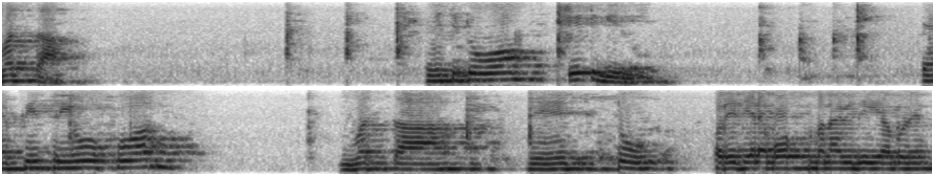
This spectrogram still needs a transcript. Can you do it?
વત્તા H two O it give Fe three O four વત્તા ટુ. ફરીથી એને બોક્સ બનાવી દઈએ આપણે.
